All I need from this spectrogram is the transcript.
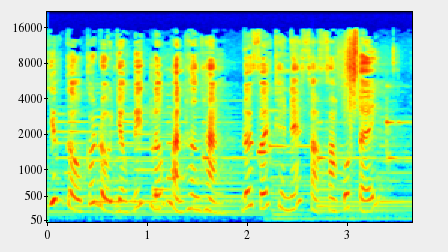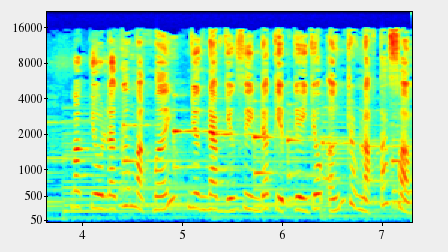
giúp cậu có độ nhận biết lớn mạnh hơn hẳn đối với Kenneth và fan quốc tế. Mặc dù là gương mặt mới, nhưng nam diễn viên đã kịp ghi dấu ấn trong loạt tác phẩm.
